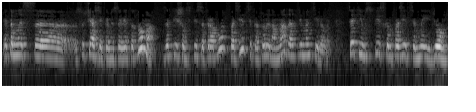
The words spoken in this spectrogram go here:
Это мы с, э, с участниками Совета Дома запишем список работ, позиций, которые нам надо отремонтировать. С этим списком позиций мы идем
